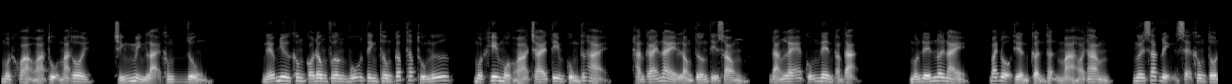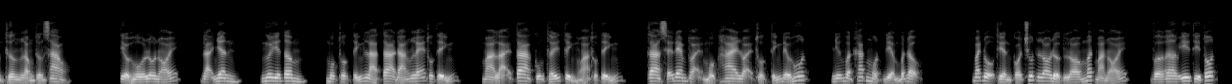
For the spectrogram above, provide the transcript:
một khỏa hỏa thụ mà thôi, chính mình lại không dùng. Nếu như không có đông phương vũ tinh thông cấp thấp thú ngữ, một khi một hóa trái tim cùng thức hải, hắn cái này lòng tướng thì xong, đáng lẽ cũng nên cảm tạ. Muốn đến nơi này, bách độ thiền cẩn thận mà hỏi thăm, ngươi xác định sẽ không tổn thương lòng tướng sao? Tiểu hồ lô nói, đại nhân, ngươi yên tâm một thuộc tính là ta đáng lẽ thuộc tính, mà lại ta cũng thấy tỉnh hỏa thuộc tính, ta sẽ đem thoại một hai loại thuộc tính đều hút, những vật khác một điểm bất động. Bách độ thiền có chút lo được lo mất mà nói, vờ, ơ, y thì tốt,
